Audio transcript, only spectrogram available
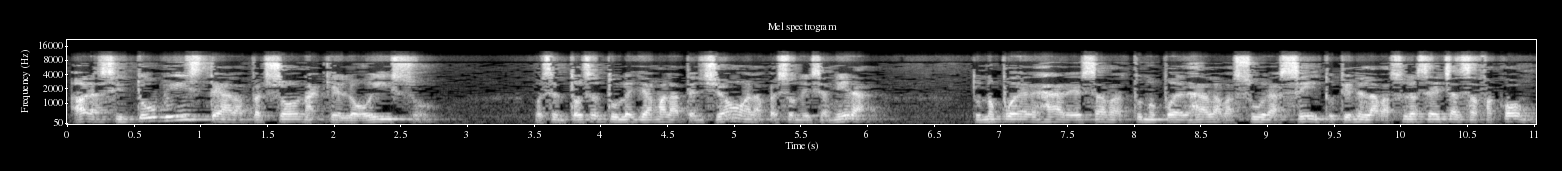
Ahora, si tú viste a la persona que lo hizo, pues entonces tú le llamas la atención a la persona y dices, mira, tú no puedes dejar esa, tú no puedes dejar la basura así, tú tienes la basura se echa al zafacón.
